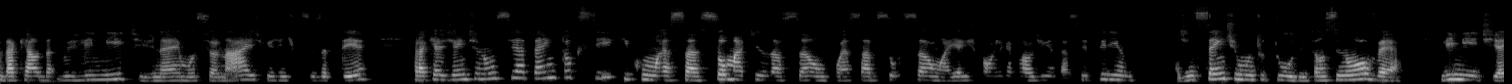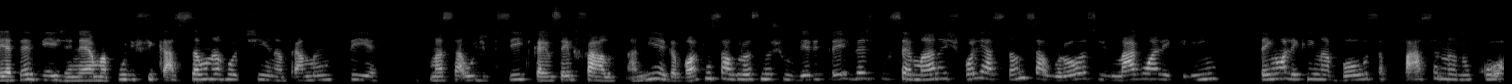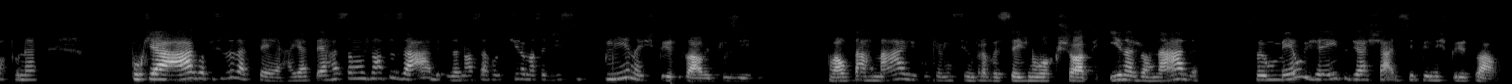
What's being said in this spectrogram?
daquela dos limites, né, emocionais que a gente precisa ter para que a gente não se até intoxique com essa somatização, com essa absorção. Aí a esponja que a Claudinha está se referindo. A gente sente muito tudo, então se não houver limite, aí até virgem, né, uma purificação na rotina para manter uma saúde psíquica, eu sempre falo, amiga, bota um sal grosso no chuveiro e três vezes por semana esfoliação de sal grosso, esmaga um alecrim, tem um alecrim na bolsa, passa no, corpo, né? Porque a água precisa da terra, e a terra são os nossos hábitos, a nossa rotina, a nossa disciplina espiritual, inclusive. O altar mágico que eu ensino para vocês no workshop e na jornada foi o meu jeito de achar disciplina espiritual.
